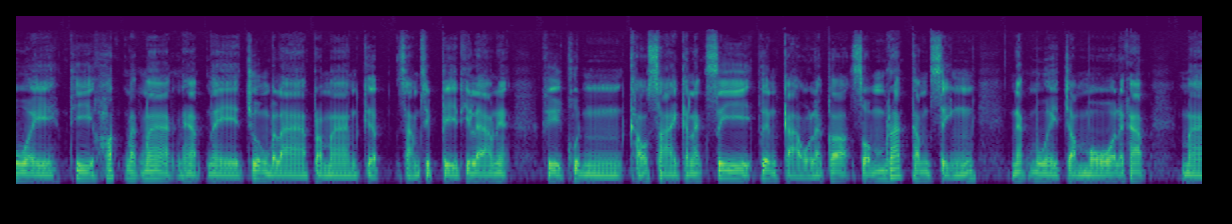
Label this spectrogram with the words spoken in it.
มวยที่ฮอตมากๆนะครับในช่วงเวลาประมาณเกือบ 30 ปีที่แล้วเนี่ยคือคุณเขาสายกาแล็กซี่เพื่อนเก่า แล้วก็สมรักคำสิงนักมวยจอมโมนะครับ มา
